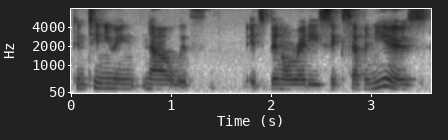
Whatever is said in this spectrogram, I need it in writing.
continuing now with it's been already six, seven years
